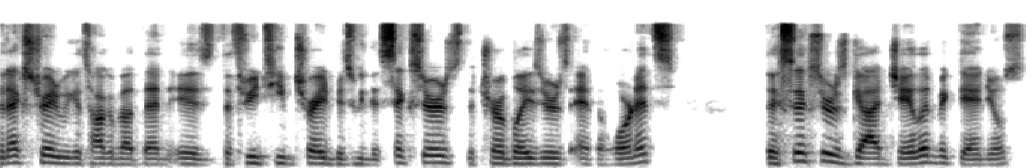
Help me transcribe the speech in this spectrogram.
the next trade we can talk about then is the three team trade between the Sixers, the Trailblazers, and the Hornets. The Sixers got Jalen McDaniels,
